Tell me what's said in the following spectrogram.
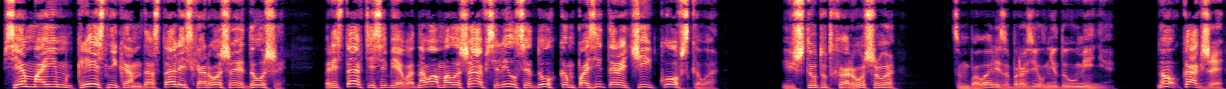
Всем моим крестникам достались хорошие души. Представьте себе, в одного малыша вселился дух композитора Чайковского. — И что тут хорошего? — Цимбаларь изобразил недоумение. — Ну, как же,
